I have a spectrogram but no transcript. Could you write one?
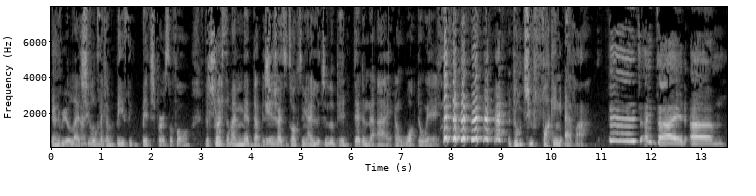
in real life. I She looks like a basic bitch, first of all. The first time I met that bitch, she tried to talk to me. I literally looked her dead in the eye and walked away. Don't you fucking ever. Bitch, I died. Um,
